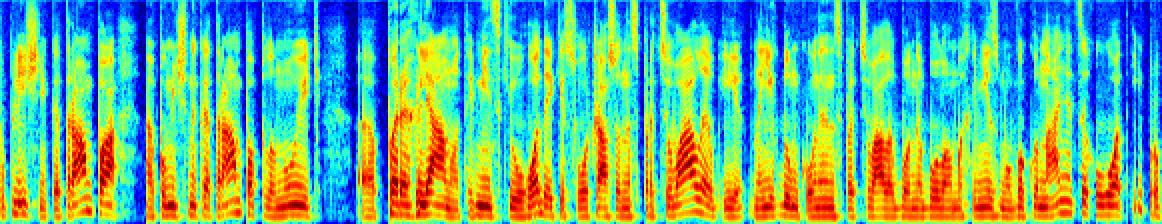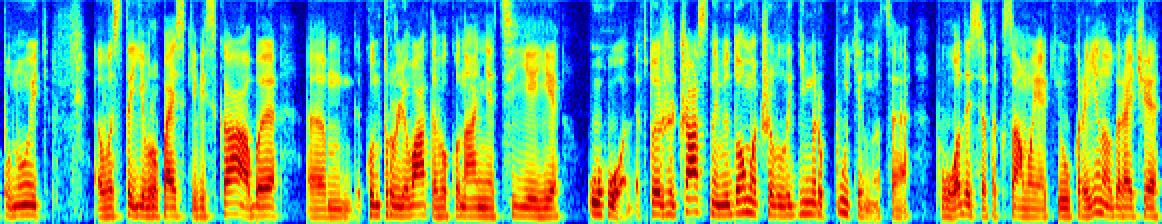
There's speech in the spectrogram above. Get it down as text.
Поплічники Трампа, е, помічники Трампа планують е, переглянути мінські угоди, які свого часу не спрацювали, і на їх думку вони не спрацювали, бо не було механізму виконання цих угод, і пропонують е, вести європейські війська, аби ем, контролювати виконання цієї угоди. В той же час невідомо, чи Владимир Путін на це погодиться, так само як і Україна. До речі, е,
